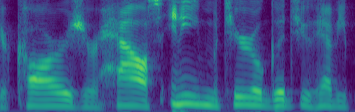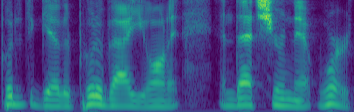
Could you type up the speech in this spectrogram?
your cars, your house, any material goods you have, you put it together, put a value on it, and that's your net worth.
